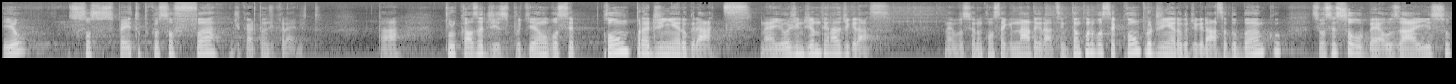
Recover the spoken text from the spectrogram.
Eu sou suspeito porque eu sou fã de cartão de crédito, tá? Por causa disso, porque você compra dinheiro grátis, né? E hoje em dia não tem nada de graça, né? Você não consegue nada grátis. Então, quando você compra o dinheiro de graça do banco, se você souber usar isso,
